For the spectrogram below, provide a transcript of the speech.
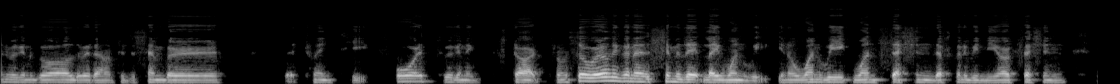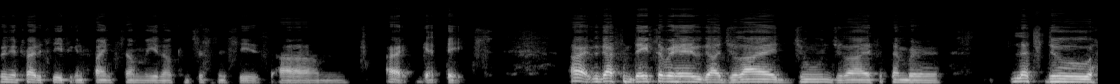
and we're going to go all the way down to December the 24th. We're going to start from, so we're only going to simulate like one week, you know, one week, one session. That's going to be New York session. We're going to try to see if we can find some, you know, consistencies. Um, all right, get dates. All right, we got some dates over here. We got July, June, July, September. Let's do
